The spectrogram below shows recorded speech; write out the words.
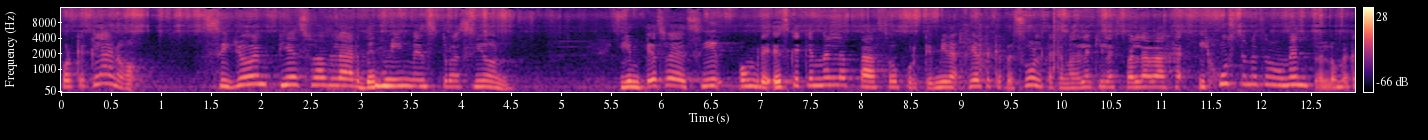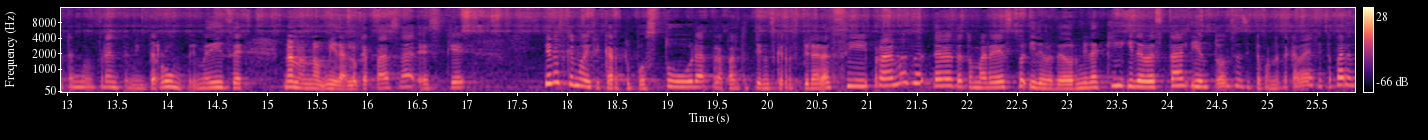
Porque claro, si yo empiezo a hablar de mi menstruación y empiezo a decir, hombre, es que qué mal la paso porque mira, fíjate que resulta que me duele aquí la espalda baja y justo en ese momento el hombre que tengo enfrente me interrumpe y me dice, no, no, no, mira, lo que pasa es que tienes que modificar tu postura, pero aparte tienes que respirar así, pero además debes de tomar esto y debes de dormir aquí y debes tal y entonces si te pones de cabeza y te paras.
